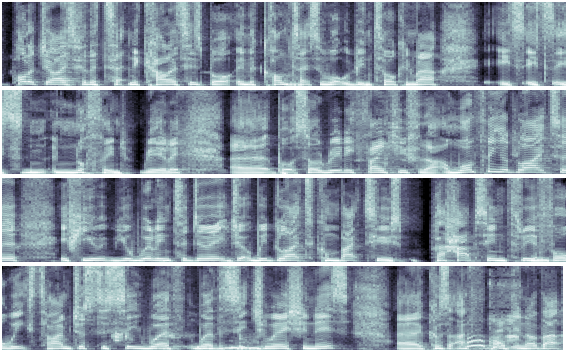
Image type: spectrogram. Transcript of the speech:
apologise for the technicalities, but in the context of what we've been talking about, it's it's it's nothing really. Uh, but so, really, thank you for that. And one thing I'd like to, if you you're willing to do it, we'd like to come back to you perhaps in three or four weeks' time just to see where where the situation is, because uh, you know that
